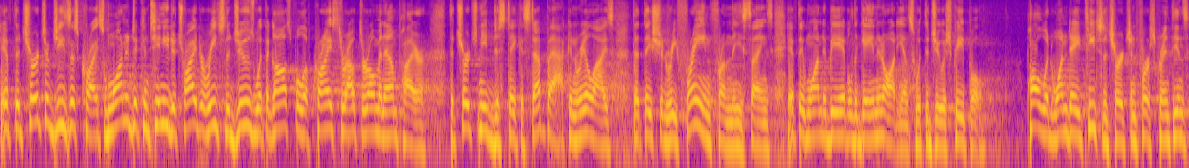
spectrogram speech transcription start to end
if the church of Jesus Christ wanted to continue to try to reach the Jews with the gospel of Christ throughout the Roman Empire, the church needed to take a step back and realize that they should refrain from these things if they wanted to be able to gain an audience with the Jewish people. Paul would one day teach the church in 1 Corinthians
